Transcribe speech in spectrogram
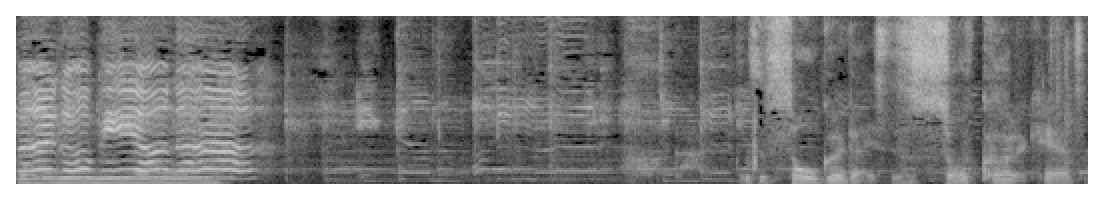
말고 피어나 This is so good, guys. This is so good. I can't.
